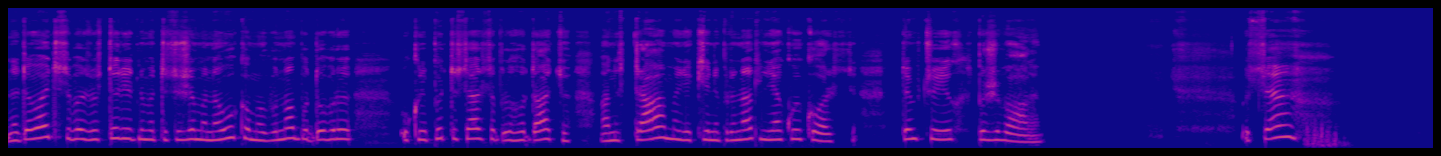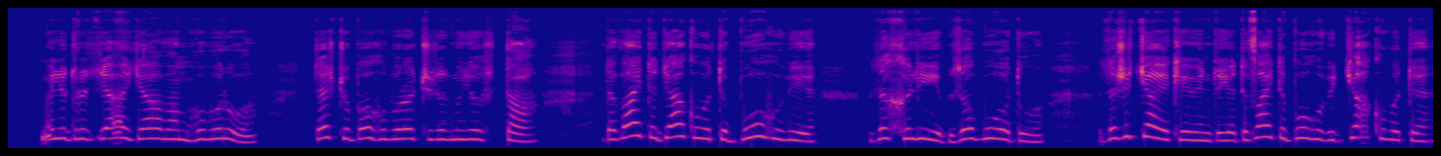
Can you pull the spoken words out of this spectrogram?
Не давайте себе звести рідними та чужими науками, воно буде добре укріпити серце благодаттю, а не стравами, які не принесли ніякої користі, тим, що їх споживали. Оце, милі друзі, я вам говорю. Те, що Бог говорить через мої уста. Давайте дякувати Богові за хліб, за воду, за життя, яке Він дає. Давайте Богові дякувати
